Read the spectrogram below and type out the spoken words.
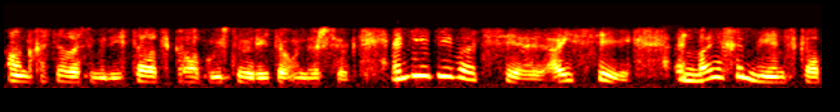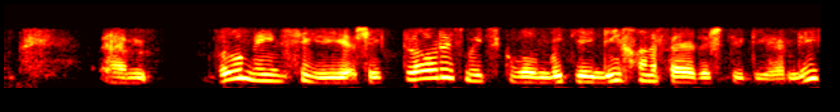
aangestel is om die staatskaakhistorie te ondersoek. En weet jy wat sê hy? Hy sê in my gemeenskap ehm um, wil mense hier as jy klaar is met skool, moet jy nie gaan verder studeer nie,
